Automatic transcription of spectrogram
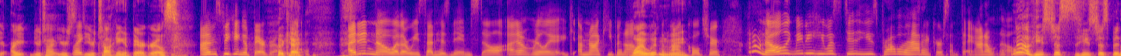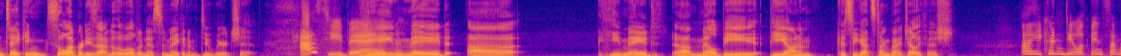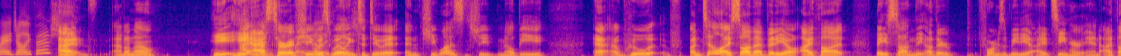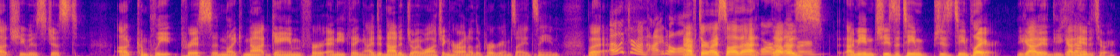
You're, are you- you're talking? You're Like- you're talking of Bear Grylls. I'm speaking of Bear Grylls. Okay. Yes. I didn't know whether we said his name still. I don't really. I'm not keeping up. Why wouldn't pop we? Culture. I don't know. Like maybe he was he's problematic or something. I don't know. no, he's just he's just been taking celebrities out into the wilderness and making them do weird shit. Has he been? He made uh he made uh, Mel B pee on him because he got stung by a jellyfish. Uh, he couldn't deal with being stung by a jellyfish. I I don't know. He he I've asked her if she was willing to do it, and she was. She Mel B, uh, who until I saw that video, I thought based on the other forms of media I had seen her in, I thought she was just a complete priss and like not game for anything. I did not enjoy watching her on other programs I had seen, but I liked her on Idol. after I saw that, Or that whatever. was. I mean, she's a team. She's a team player. You gotta you gotta hand it to her.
